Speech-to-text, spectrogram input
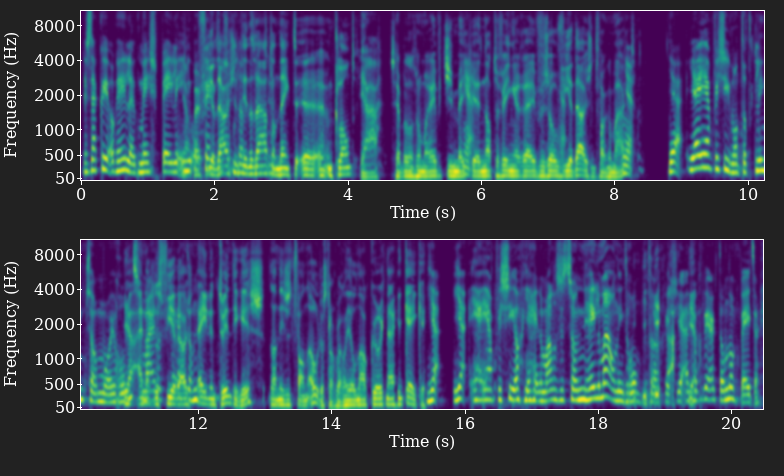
dus daar kun je ook heel leuk mee spelen in ja je offertes. om 4000 dat te inderdaad, dan denkt eh, een klant, ja, ze hebben er zomaar eventjes een beetje Ja. natte vinger even zo 4000 van gemaakt. Ja. Ja, ja, ja, precies, want dat klinkt zo mooi rond. Ja, en als het werkt dan 4021 is, dan is het van, oh, dat is toch wel heel nauwkeurig naar gekeken. Ja, ja, ja, ja precies. Oh, ja, helemaal als het zo'n helemaal niet rond bedrag is. Ja, Ja, dat ja. werkt dan nog beter.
